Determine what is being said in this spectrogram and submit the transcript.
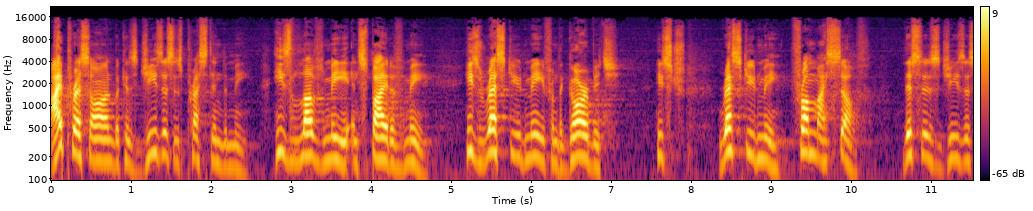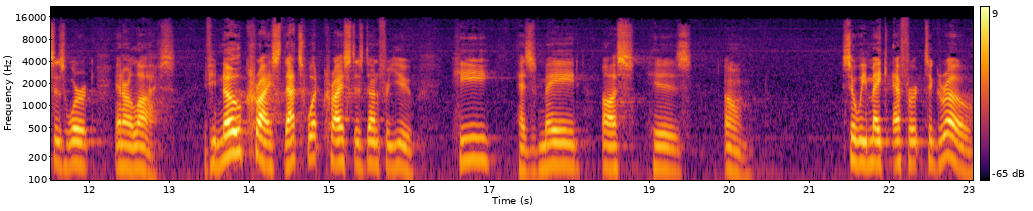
I press on because Jesus is pressed into me. He's loved me in spite of me. He's rescued me from the garbage. He's tr- rescued me from myself. This is Jesus' work in our lives. If you know Christ, that's what Christ has done for you. He has made us his own. So we make effort to grow.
